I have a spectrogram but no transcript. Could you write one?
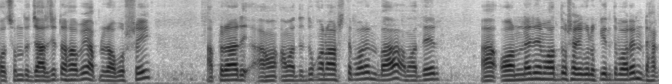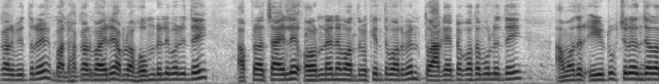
পছন্দ যার যেটা হবে, আপনারা অবশ্যই আপনারা আমাদের দোকানে আসতে পারেন বা আমাদের অনলাইনের মাধ্যমে শাড়িগুলো কিনতে পারেন। ঢাকার ভিতরে বা ঢাকার বাইরে আমরা হোম ডেলিভারি দেই। আপনারা চাইলে অনলাইনের মাধ্যমে কিনতে পারবেন। তো আগে একটা কথা বলে দেই, আমাদের ইউটিউব চ্যানেল যারা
